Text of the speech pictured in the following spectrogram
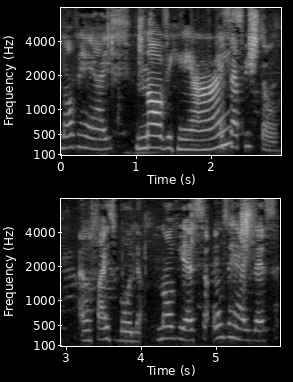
9 reais. 9 reais. Essa é a pistola. Ela faz bolha. 9 essa, 11 reais essa.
